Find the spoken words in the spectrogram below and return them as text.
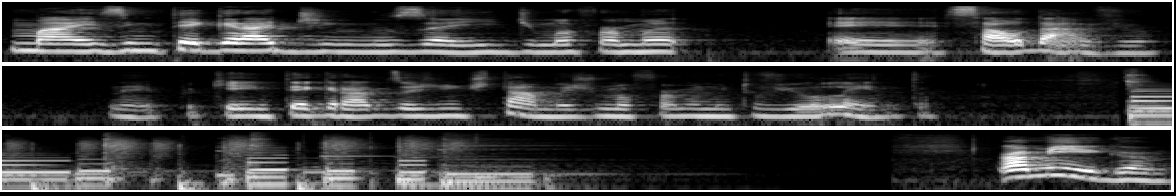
mais integradinhos aí de uma forma é, saudável. né? Porque integrados a gente tá, mas de uma forma muito violenta. Amiga,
